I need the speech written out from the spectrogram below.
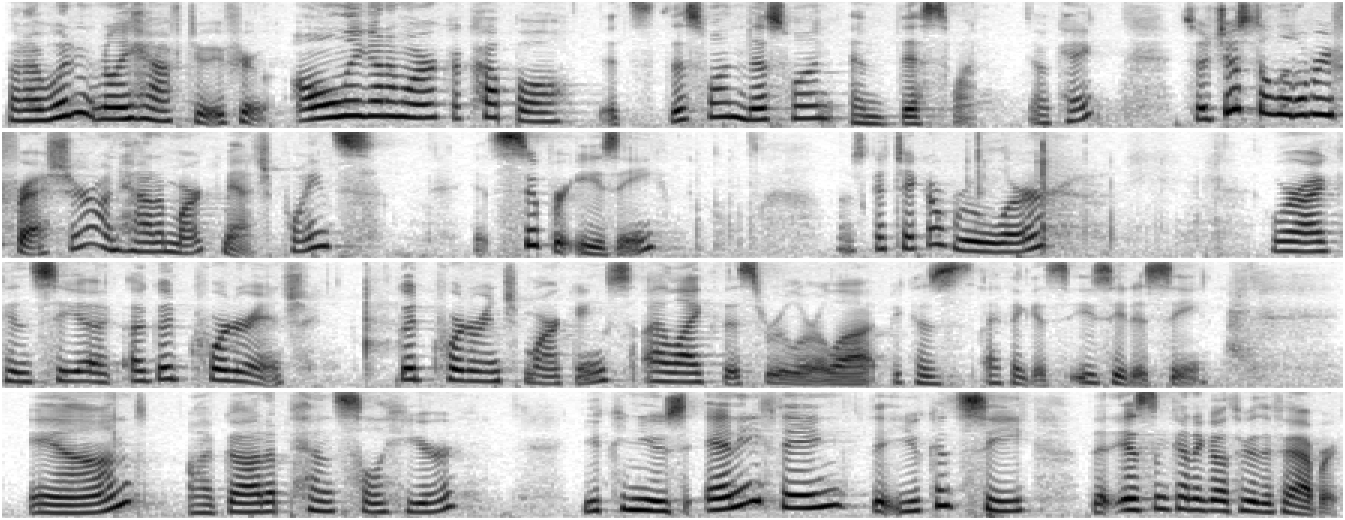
but I wouldn't really have to. If you're only going to mark a couple, it's this one, this one, and this one. Okay? So just a little refresher on how to mark match points. It's super easy. I'm just going to take a ruler where I can see a, a good quarter inch, good quarter inch markings. I like this ruler a lot because I think it's easy to see. And I've got a pencil here. You can use anything that you can see that isn't going to go through the fabric.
